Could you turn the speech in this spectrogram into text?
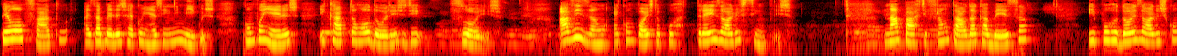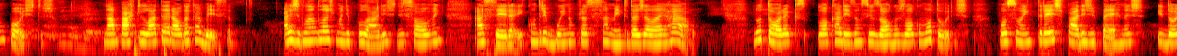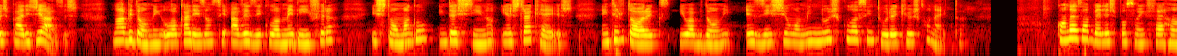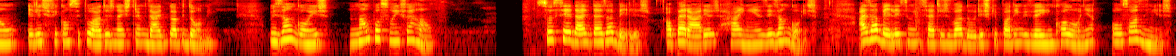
Pelo olfato, as abelhas reconhecem inimigos, companheiras e captam odores de flores. A visão é composta por três olhos simples na parte frontal da cabeça e por dois olhos compostos na parte lateral da cabeça. As glândulas manipulares dissolvem a cera e contribuem no processamento da geleia real. No tórax localizam-se os órgãos locomotores. Possuem três pares de pernas e dois pares de asas. No abdômen localizam-se a vesícula melífera, estômago, intestino e as traqueias. Entre o tórax e o abdômen existe uma minúscula cintura que os conecta. Quando as abelhas possuem ferrão, eles ficam situados na extremidade do abdômen. Os zangões não possuem ferrão. Sociedade das abelhas: operárias, rainhas e zangões. As abelhas são insetos voadores que podem viver em colônia ou sozinhas.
